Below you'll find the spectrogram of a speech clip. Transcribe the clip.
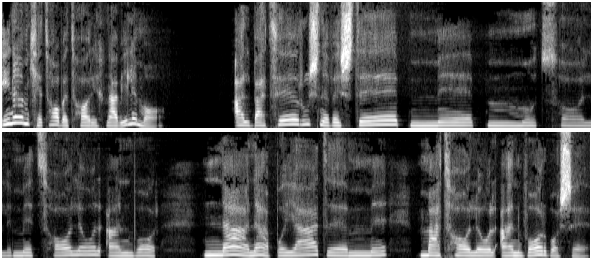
اینم کتاب تاریخ نبیل ما. البته روش نوشته م... مطال... مطال الانوار. نه نه باید م... مطال الانوار باشه.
